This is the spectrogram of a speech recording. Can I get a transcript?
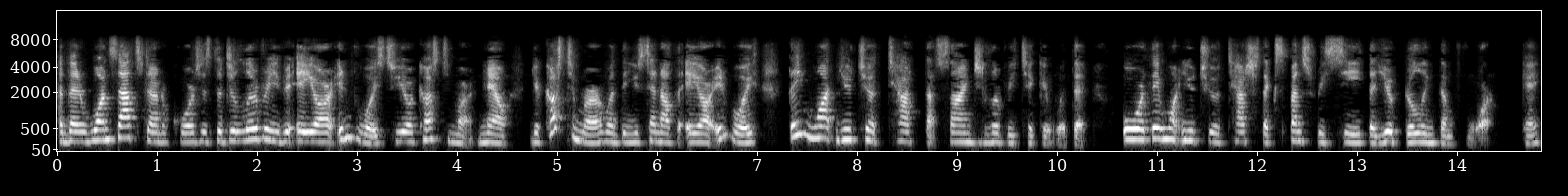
And then once that's done, of course, is the delivery of the AR invoice to your customer. Now, your customer, when you send out the AR invoice, they want you to attach that signed delivery ticket with it, or they want you to attach the expense receipt that you're billing them for. Okay,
